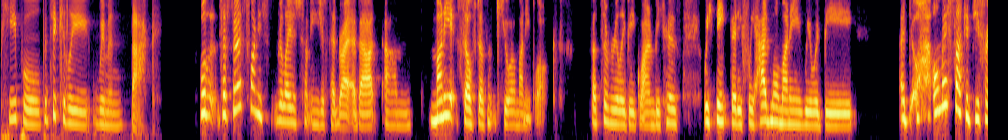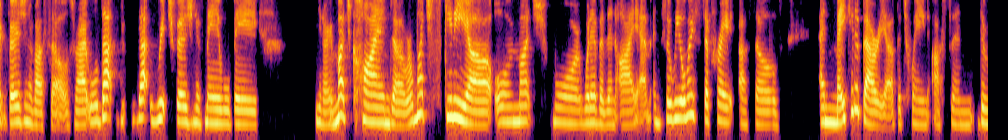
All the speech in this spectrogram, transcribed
people, particularly women, back? Well, the first one is related to something you just said, right? About um, money itself doesn't cure money blocks. That's a really big one because we think that if we had more money, we would be a, almost like a different version of ourselves, right? Well, that that rich version of me will be you know, much kinder or much skinnier or much more whatever than I am. And so we almost separate ourselves and make it a barrier between us and the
